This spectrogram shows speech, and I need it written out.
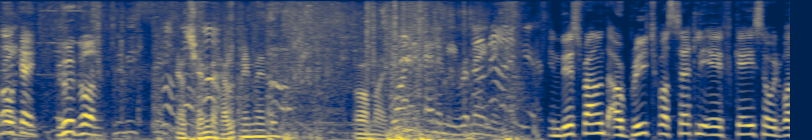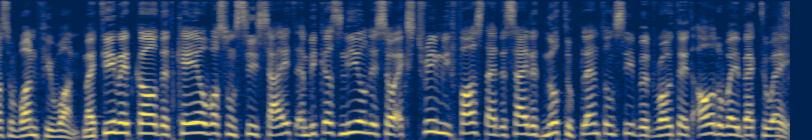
okay, good one. Yeah, chamber, help me maybe. Oh my god. One enemy remaining. In this round, our breach was sadly AFK, so it was a 1v1. My teammate called that KAY/O was on C side, and because Neon is so extremely fast, I decided not to plant on C, but rotate all the way back to A.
